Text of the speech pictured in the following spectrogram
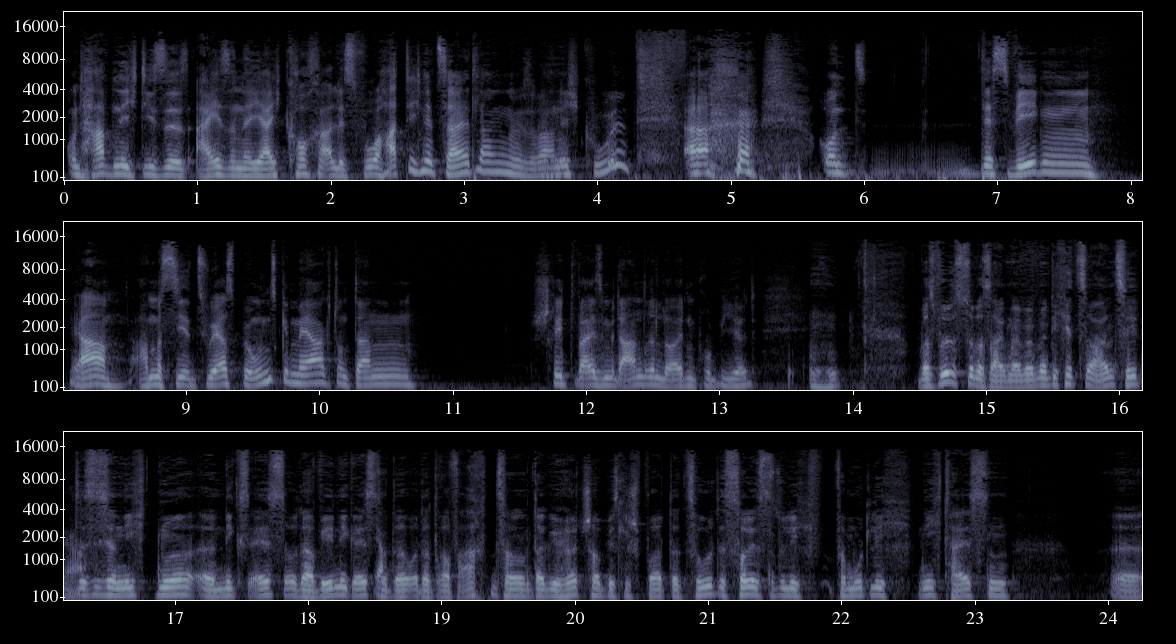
und habe nicht dieses eiserne, ja, ich koche alles vor. Hatte ich eine Zeit lang, das war mhm. nicht cool. Äh, und deswegen, ja, haben wir es zuerst bei uns gemerkt und dann schrittweise mit anderen Leuten probiert. Mhm. Was würdest du aber sagen? Weil wenn man dich jetzt so ansieht, ja. das ist ja nicht nur äh, nichts essen oder wenig essen ja. oder, oder darauf achten, sondern da gehört schon ein bisschen Sport dazu. Das soll jetzt natürlich vermutlich nicht heißen, äh,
